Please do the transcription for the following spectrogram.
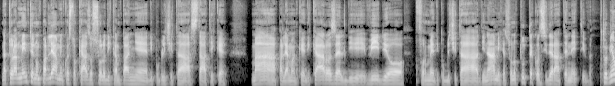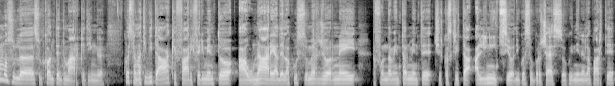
Naturalmente non parliamo in questo caso solo di campagne di pubblicità statiche, ma parliamo anche di carousel, di video, forme di pubblicità dinamiche, sono tutte considerate native. Torniamo sul, sul content marketing. Questa è un'attività che fa riferimento a un'area della customer journey fondamentalmente circoscritta all'inizio di questo processo, quindi nella parte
